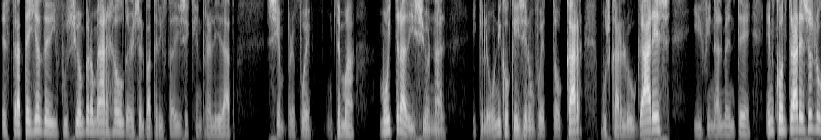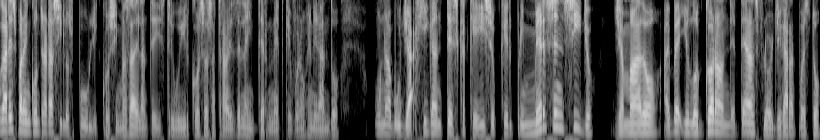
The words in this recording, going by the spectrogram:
estrategias de difusión, pero Matt Helders, el baterista, dice que en realidad siempre fue un tema muy tradicional y que lo único que hicieron fue tocar, buscar lugares y finalmente encontrar esos lugares para encontrar así los públicos y más adelante distribuir cosas a través de la internet que fueron generando una bulla gigantesca que hizo que el primer sencillo llamado I Bet You Look Good on the Dance Floor llegara al puesto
